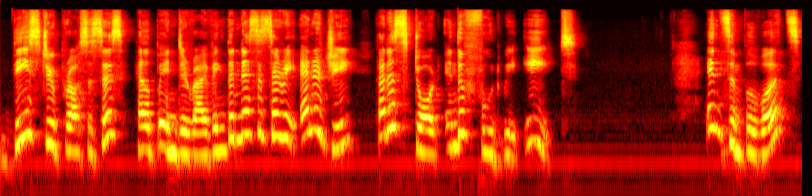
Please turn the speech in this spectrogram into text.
These two processes help in deriving the necessary energy that is stored in the food we eat. In simple words,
